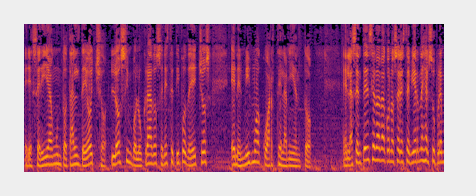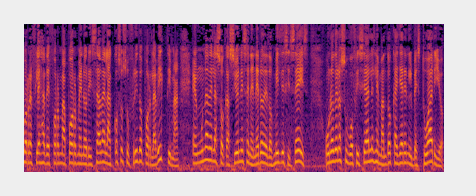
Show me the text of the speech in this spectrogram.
eh, serían un total de ocho los involucrados en este tipo de hechos en el mismo acuartelamiento. En la sentencia dada a conocer este viernes, el Supremo refleja de forma pormenorizada el acoso sufrido por la víctima. En una de las ocasiones, en enero de 2016, uno de los suboficiales le mandó callar en el vestuario,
